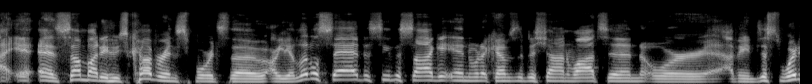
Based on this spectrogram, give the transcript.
I, as somebody who's covering sports, though, are you a little sad to see the saga end when it comes to Deshaun Watson? Or, I mean, just what?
